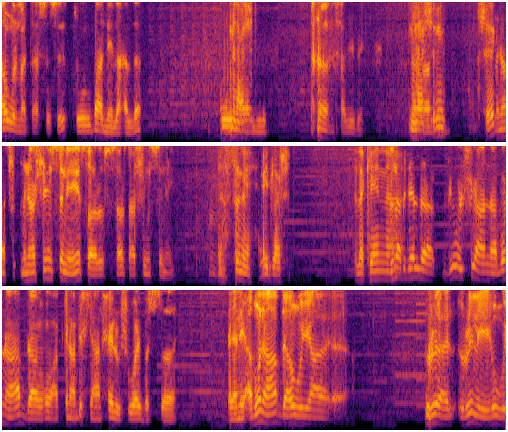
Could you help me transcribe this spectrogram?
أول ما تأسست وبعدني لهلا. من عشرين. حبيبي من آه. 20 مش هيك؟ من عش- من 20 سنة صار صارت 20 سنة السنة عيد العشرين لكن أنا بدي أقول شيء عن أبونا عبدة وهو كان عم بيحكي عن حاله شوي بس آه، يعني أبونا عبدة هو ريلي هو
